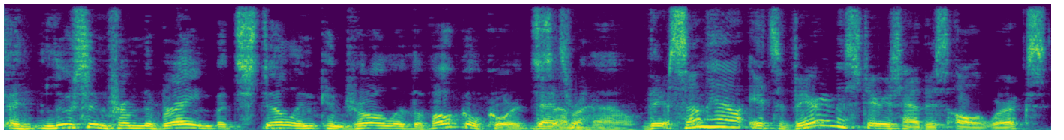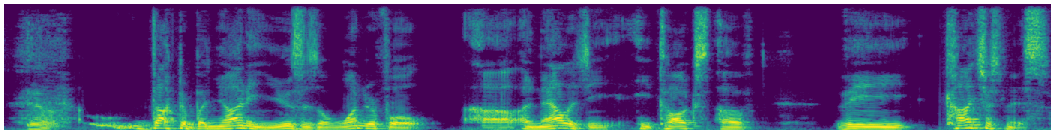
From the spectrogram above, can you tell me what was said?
And loosened from the brain, but still in control of the vocal cords That's somehow. right. There, somehow, it's very mysterious how this all works. Yeah. Dr. Batthyány uses a wonderful uh, analogy. He talks of the consciousness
